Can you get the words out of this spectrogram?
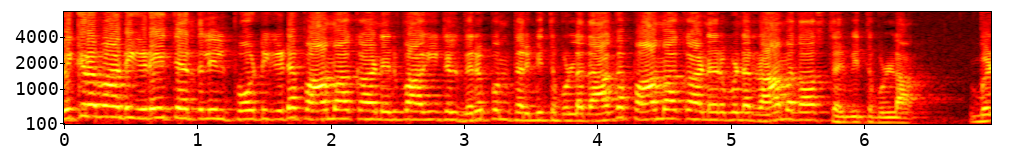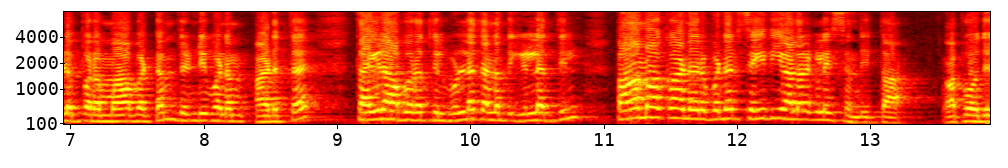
விக்கிரவாண்டி இடைத்தேர்தலில் போட்டியிட பாமக நிர்வாகிகள் விருப்பம் தெரிவித்துள்ளதாக பாமக நிறுவனர் ராமதாஸ் தெரிவித்துள்ளார். விழுப்புரம் மாவட்டம் திண்டிவனம் அடுத்த தைலாபுரத்தில் உள்ள தனது இல்லத்தில் பாமக நிறுவனர் செய்தியாளர்களை சந்தித்தார். அப்போது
